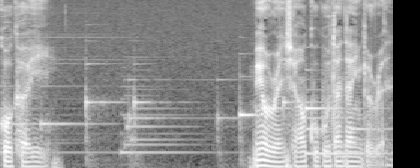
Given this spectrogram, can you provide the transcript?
如果可以，没有人想要孤孤单单一个人。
